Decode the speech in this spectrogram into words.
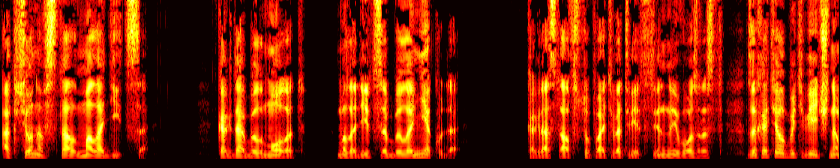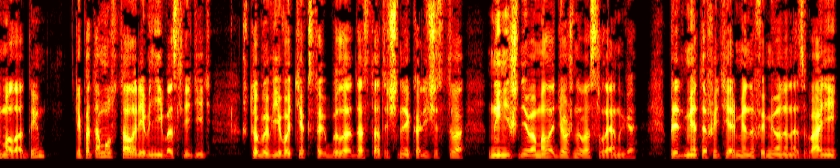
Аксенов стал молодиться. Когда был молод, молодиться было некуда – когда стал вступать в ответственный возраст, захотел быть вечно молодым и потому стал ревниво следить, чтобы в его текстах было достаточное количество нынешнего молодежного сленга, предметов и терминов имен и названий,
